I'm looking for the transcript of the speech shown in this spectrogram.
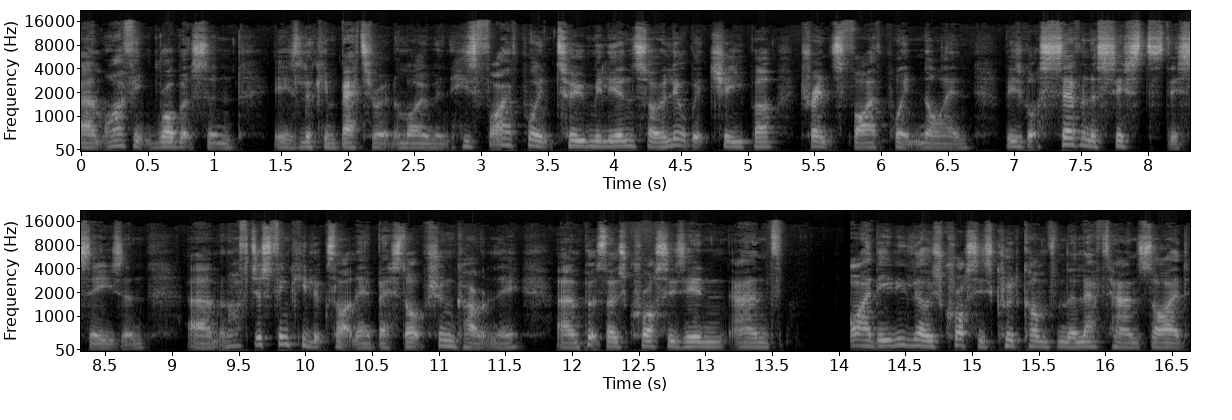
um, I think Robertson is looking better at the moment. He's 5.2 million, so a little bit cheaper. Trent's 5.9, but he's got seven assists this season, um, and I just think he looks like their best option currently. Um, puts those crosses in, and ideally those crosses could come from the left hand side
